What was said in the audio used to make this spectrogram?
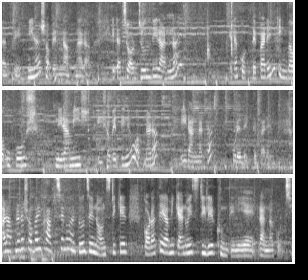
লাগবে, নিরাশ হবেন না আপনারা। এটা চটজলদি রান্নায় এটা করতে পারেন কিংবা উপোস, নিরামিষ, এইসবের দিনেও আপনারা এই রান্নাটা করে দেখতে পারেন। আর আপনারা সবাই ভাবছেন হয়তো যে ননস্টিকের কড়াতে আমি কেন এই স্টিলের খুন্তি নিয়ে রান্না করছি।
